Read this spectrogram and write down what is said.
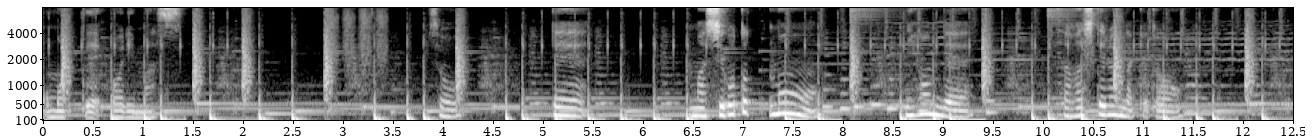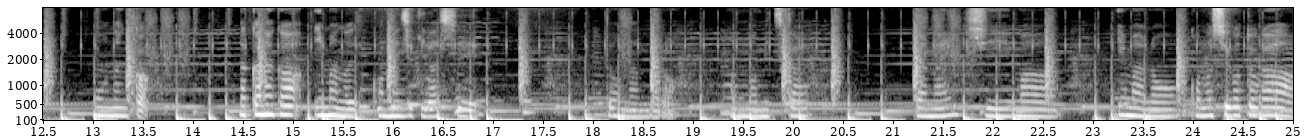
思っております。そう。でまあ仕事も日本で探してるんだけどもうなんかなかなか今のこの時期だしどうなんだろう。あんま見つからないしまあ今のこの仕事が、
